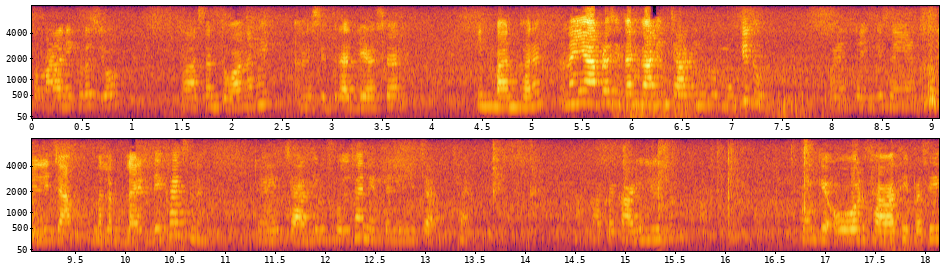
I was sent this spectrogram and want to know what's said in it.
તમારા નીકળશો વાસણ ધોવા નહીં અને સિદ્ધરાજ જે હશે ઇનબાન કરે અને અહીંયા આપણે સીધા ગાડીને ચાર્જિંગ મૂકી દઉં પણ થઈ ગઈ અહીંયા લીલી ચા મતલબ લાઇટ દેખાય છે ને, તો એ ચાર્જિંગ ફૂલ થાય ને એટલે લીલી ચા થાય. આપણે કાઢી લઈશું. કેમ કે ઓવર થવાથી પછી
